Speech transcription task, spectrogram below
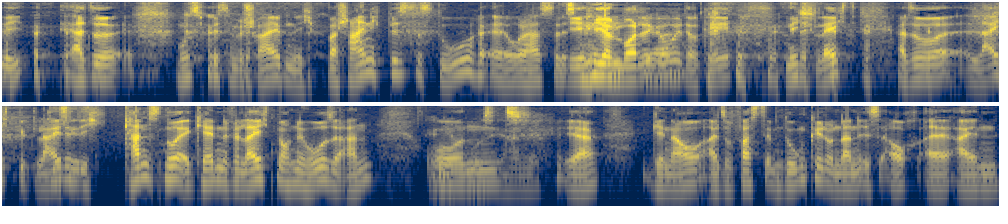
also muss ich ein bisschen beschreiben. Ich, wahrscheinlich bist es du äh, oder hast du das dir hier ein Model ja. geholt? Okay, nicht schlecht. Also leicht begleitet. Ich kann es nur erkennen, vielleicht noch eine Hose an. Eine und Hose, ja, genau, also fast im Dunkeln und dann ist auch äh, ein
